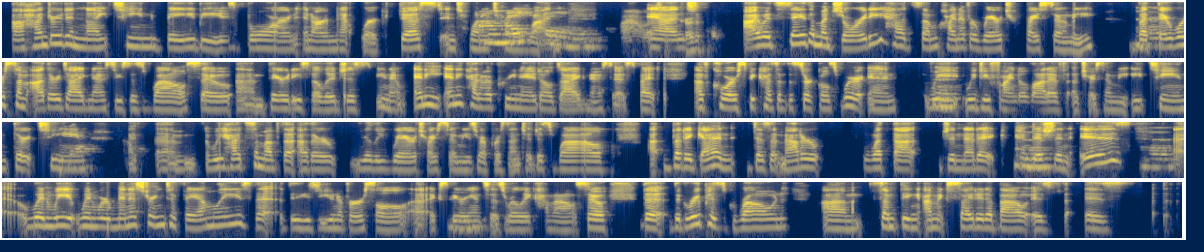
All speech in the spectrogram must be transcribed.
119 babies born in our network just in 2021. Amazing. Wow, and incredible. I would say the majority had some kind of a rare trisomy, but uh-huh. there were some other diagnoses as well. So um, Verity's Village is, you know, any any kind of a prenatal diagnosis. But of course, because of the circles we're in, we mm. we do find a lot of uh, trisomy 18, 13. Yeah. Um, we had some of the other really rare trisomies represented as well. Uh, but again, does it matter what that genetic mm-hmm. condition mm-hmm. is mm-hmm. Uh, when we when we're ministering to families that these universal uh, mm-hmm. experiences mm-hmm. really come out so the the group has grown um, something i'm excited about is is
